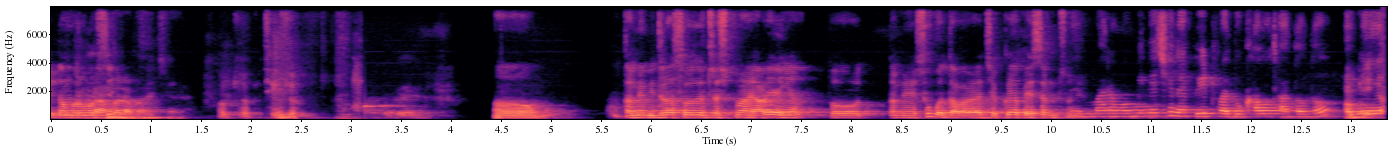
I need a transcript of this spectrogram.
એકદમ બરોબર છે? બરાબર છે. Okay okay thank you. તમે બિદડા સોલ ટ્રસ્ટમાં આવ્યા અહીંયા તો તમે શું બતાવવા આવ્યા છે? કયા પેશન્ટ છો? મારા મમ્મીને છે ને પેટમાં દુખાવો થતો હતો. અને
